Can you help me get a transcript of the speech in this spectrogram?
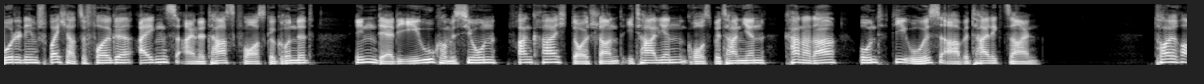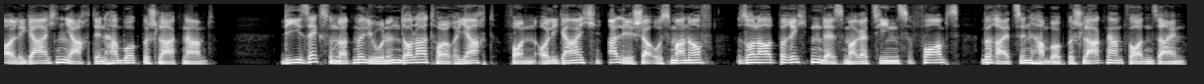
wurde dem Sprecher zufolge eigens eine Taskforce gegründet, in der die EU-Kommission, Frankreich, Deutschland, Italien, Großbritannien, Kanada und die USA beteiligt seien. Teure Oligarchenjacht in Hamburg beschlagnahmt. Die 600 Millionen Dollar teure Yacht von Oligarch Alisha Usmanov soll laut Berichten des Magazins Forbes bereits in Hamburg beschlagnahmt worden sein.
